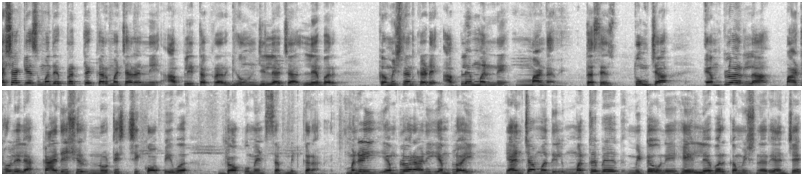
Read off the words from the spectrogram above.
अशा केसमध्ये प्रत्येक कर्मचाऱ्यांनी आपली तक्रार घेऊन जिल्ह्याच्या लेबर कमिशनरकडे आपले म्हणणे मांडावे. तसेच तुमच्या एम्प्लॉयरला पाठवलेल्या कायदेशीर नोटीसची कॉपी व डॉक्युमेंट सबमिट करावे. मंडळी एम्प्लॉयर आणि एम्प्लॉई यांच्यामधील मतभेद मिटवणे हे लेबर कमिशनर यांचे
